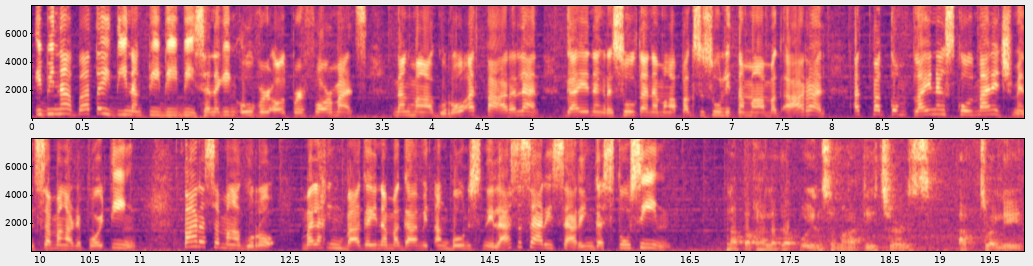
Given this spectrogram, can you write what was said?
Ibinabatay din ng PBB sa naging overall performance ng mga guro at paaralan gaya ng resulta ng mga pagsusulit ng mga mag-aaral at pag-comply ng school management sa mga reporting. Para sa mga guro, malaking bagay na magamit ang bonus nila sa sari-saring gastusin. Napakahalaga po yun sa mga teachers. Actually,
